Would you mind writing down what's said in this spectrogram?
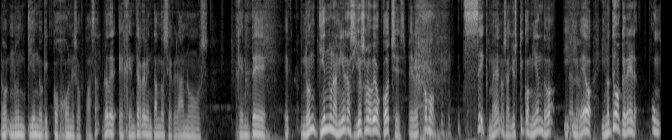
no, no entiendo qué cojones os pasa. Brother, eh, gente reventándose granos, gente eh, no entiendo una mierda si yo solo veo coches, pero es como it's sick, man. O sea, yo estoy comiendo y, veo y no tengo que ver un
